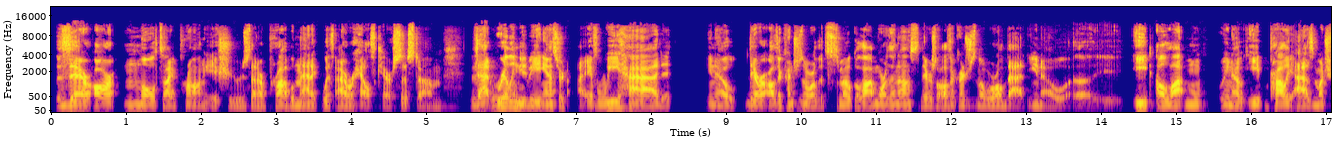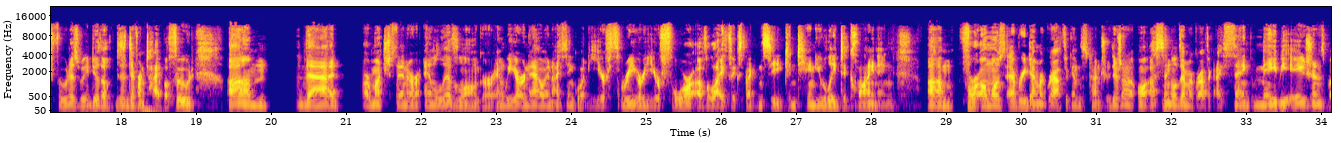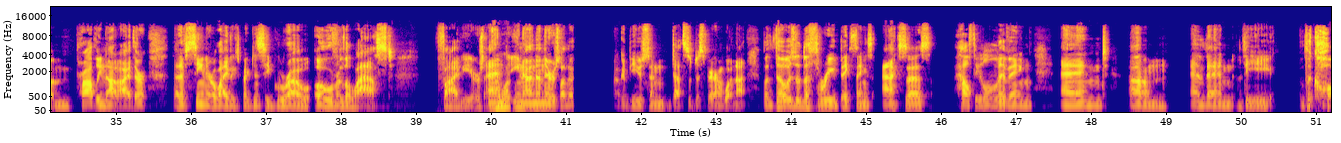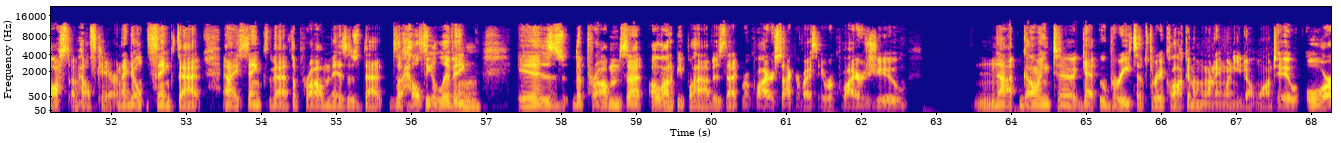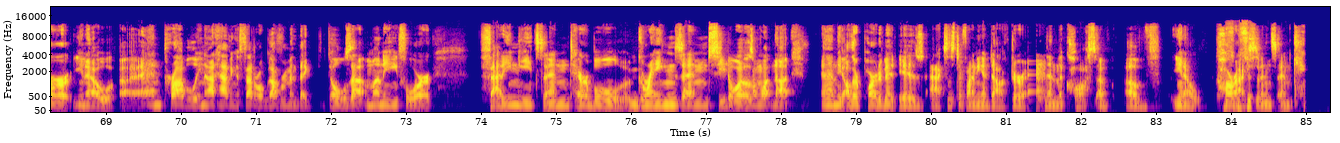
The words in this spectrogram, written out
There are multi prong issues that are problematic with our healthcare system that really need to be answered. If we had you know, there are other countries in the world that smoke a lot more than us. There's other countries in the world that, you know, uh, eat a lot more, you know, eat probably as much food as we do, though it's a different type of food um, that are much thinner and live longer. And we are now in, I think, what, year three or year four of life expectancy continually declining um, for almost every demographic in this country. There's not a, a, single demographic, I think, maybe Asians, but probably not either, that have seen their life expectancy grow over the last five years. And, want- you know, and then there's other drug abuse and deaths of despair and whatnot. But those are the three big things access, healthy living, and, um, and then the the cost of healthcare and i don't think that and i think that the problem is is that the healthy living is the problems that a lot of people have is that requires sacrifice. It requires you not going to get Uber Eats at three o'clock in the morning when you don't want to, or, you know, uh, and probably not having a federal government that doles out money for fatty meats and terrible grains and seed oils and whatnot. And then the other part of it is access to finding a doctor and then the cost of, of you know, car accidents and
